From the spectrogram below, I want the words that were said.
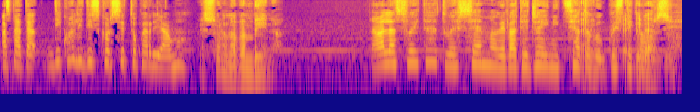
Aspetta, di quale discorsetto parliamo? È solo una bambina. Alla sua età tu e Sam avevate già iniziato Eh, con queste è diverso, cose.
